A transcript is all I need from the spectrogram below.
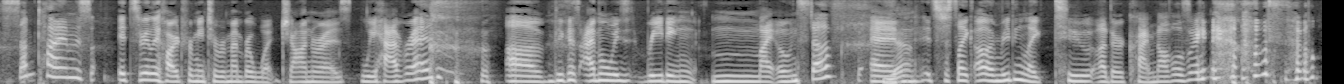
Sometimes it's really hard for me to remember what genres we have read um, because I'm always reading my own stuff, and Yeah. it's just like, oh, I'm reading like two other crime novels right now. so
